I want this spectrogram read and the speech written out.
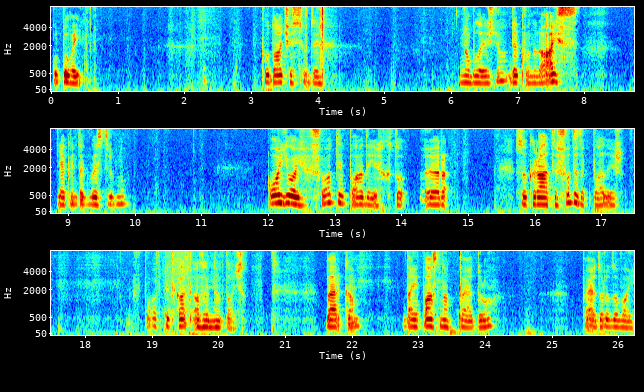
Готовий. Подача сюди. На ближню. Декван Райс. Як він так вистрибнув? Ой-ой, що ти падаєш? Хто? Е, Сократи, що ти так падаєш? Впав підкат, але не вдачно. Берка. Дай пас на Педро. Педро, давай.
